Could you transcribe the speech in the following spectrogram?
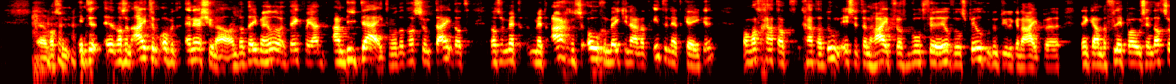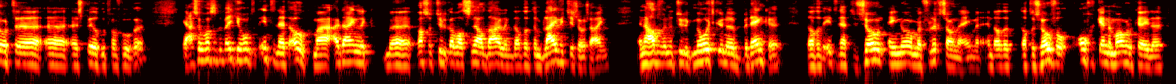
Uh, was een, het was een item op het NOS-journaal. En dat deed me heel erg denken van, ja, aan die tijd. Want dat was zo'n tijd dat, dat we met, met ogen een beetje naar dat internet keken. Van wat gaat dat, gaat dat doen? Is het een hype, zoals bijvoorbeeld veel, heel veel speelgoed natuurlijk een hype. Uh, denk aan de flippo's en dat soort uh, speelgoed van vroeger. Ja, zo was het een beetje rond het internet ook. Maar uiteindelijk was het natuurlijk al wel snel duidelijk dat het een blijvertje zou zijn. En hadden we natuurlijk nooit kunnen bedenken dat het internet zo'n enorme vlucht zou nemen. En dat, het, dat er zoveel ongekende mogelijkheden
